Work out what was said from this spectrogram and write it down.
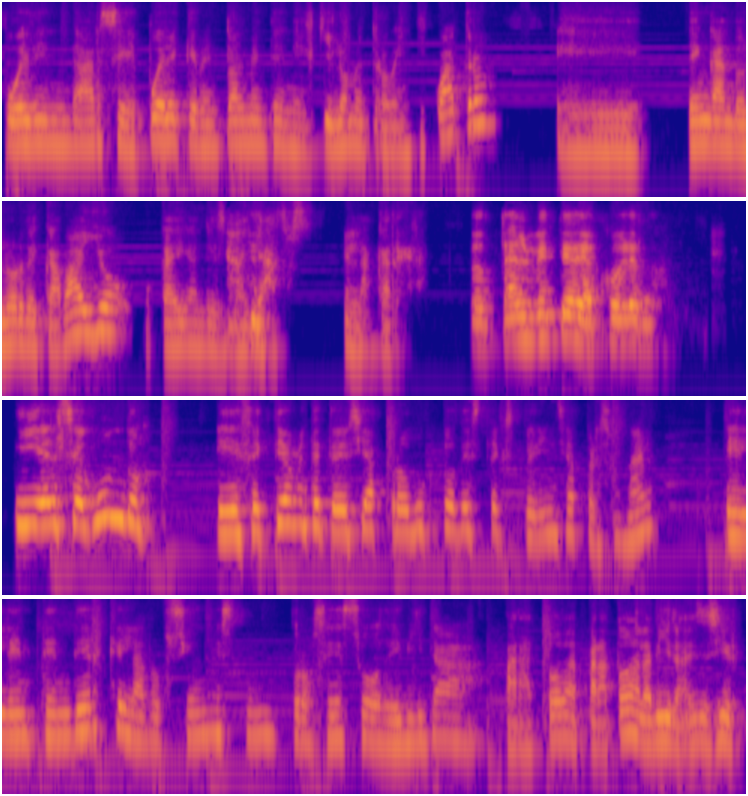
pueden darse, puede que eventualmente en el kilómetro 24 eh, tengan dolor de caballo o caigan desmayados en la carrera. Totalmente de acuerdo. Y el segundo, efectivamente te decía, producto de esta experiencia personal, el entender que la adopción es un proceso de vida para toda, para toda la vida. Es decir,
